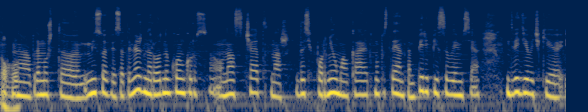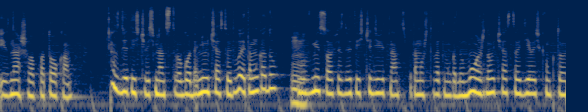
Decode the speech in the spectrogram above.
Ого. А, Потому что Мисс Офис – это международный конкурс. У нас чат наш до сих пор не умолкает. Мы постоянно там переписываемся. Две девочки из нашего потока с 2018 года, они участвуют в этом году Мгм. в Мисс Офис 2019, потому что в этом году можно участвовать девочкам, кто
